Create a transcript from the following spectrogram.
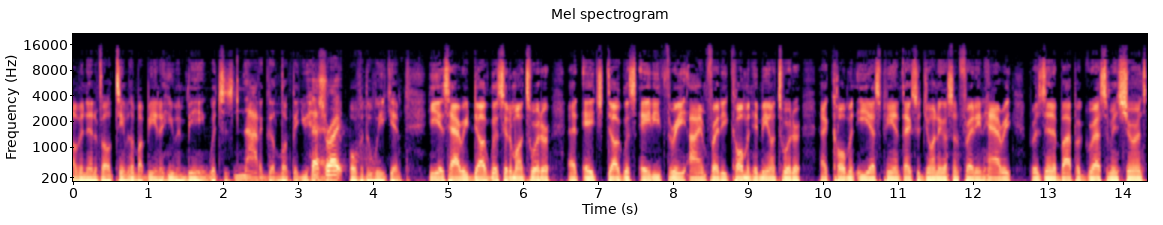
of an NFL team. It's about being a human being, which is not a good look that you had That's right. over the weekend. He is Harry Douglas. Hit him on Twitter at HDouglas83. I am Freddie Coleman. Hit me on Twitter at Coleman ESPN. Thanks for joining us on Freddie and Harry, presented by Progressive Insurance.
